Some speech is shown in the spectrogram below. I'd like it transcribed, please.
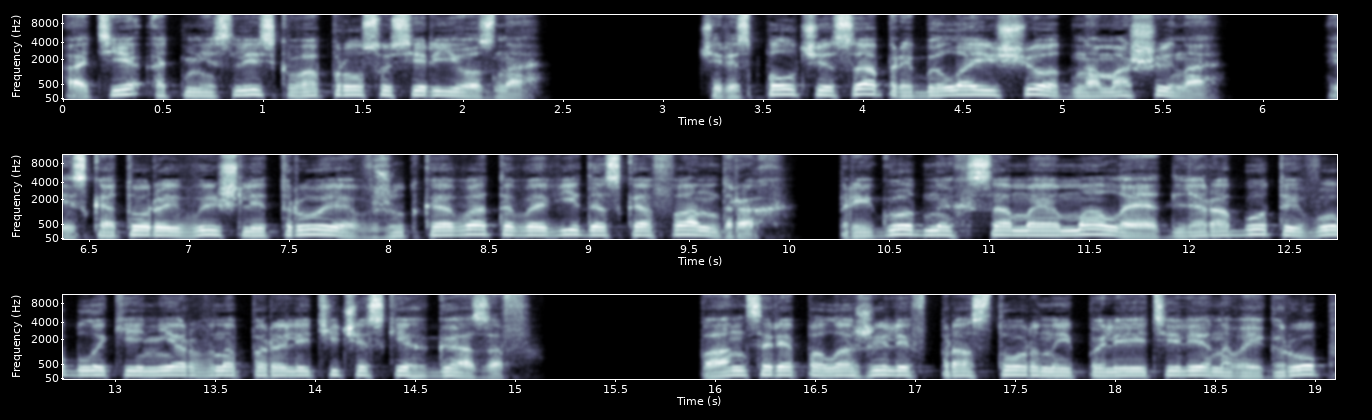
а те отнеслись к вопросу серьезно. Через полчаса прибыла еще одна машина, из которой вышли трое в жутковатого вида скафандрах, пригодных самое малое для работы в облаке нервно-паралитических газов. Панциря положили в просторный полиэтиленовый гроб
